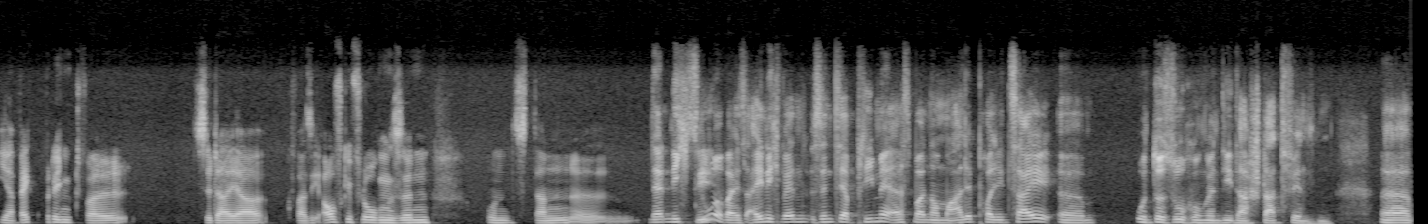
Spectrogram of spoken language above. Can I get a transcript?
ja wegbringt, weil sie da ja quasi aufgeflogen sind und dann. Äh, ja, nicht nur, weil es eigentlich werden, sind ja primär erstmal normale Polizeiuntersuchungen, äh, die da stattfinden. Äh,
